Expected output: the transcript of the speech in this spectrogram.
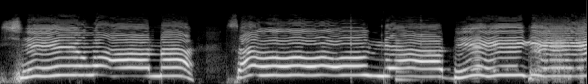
ಶಿವನ ಸೌನ್ಯದಿಗೆ ಸಾರಿ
